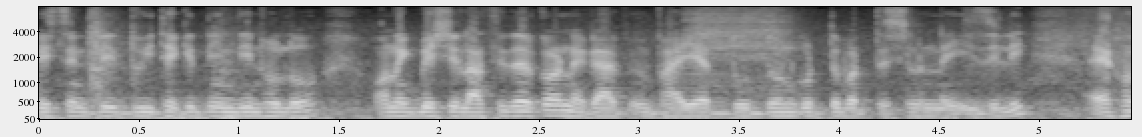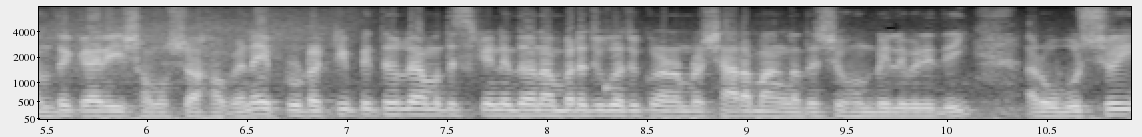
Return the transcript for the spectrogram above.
রিসেন্টলি দুই থেকে তিন দিন হলো অনেক বেশি লাথি দেওয়ার কারণে ভাই আর দুধ করতে পারতেছিলেন না ইজিলি এখন থেকে আর এই সমস্যা হবে না। এই প্রোডাক্টটি পেতে হলে আমাদের স্ক্রিনে দেওয়া নাম্বারে যোগাযোগ করেন। আমরা সারা বাংলাদেশে হোম ডেলিভারি দিই। আর অবশ্যই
